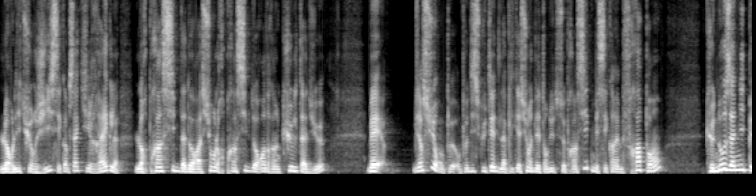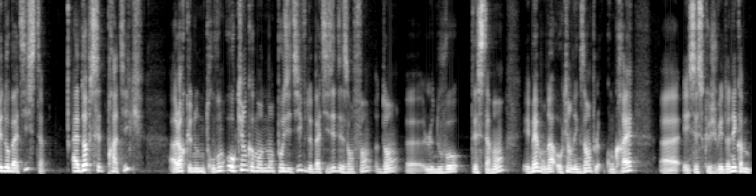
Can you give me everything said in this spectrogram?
leur liturgie, c'est comme ça qu'ils règlent leur principe d'adoration, leur principe de rendre un culte à Dieu. Mais bien sûr, on peut, discuter de l'application et de l'étendue de ce principe, mais c'est quand même frappant que nos amis pédobaptistes adoptent cette pratique alors que nous ne trouvons aucun commandement positif de baptiser des enfants dans euh, le Nouveau Testament, et même on n'a aucun exemple concret, euh, et c'est ce que je vais donner comme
